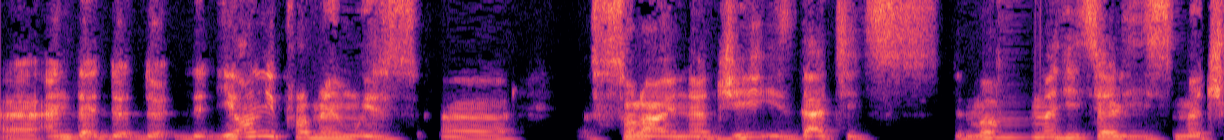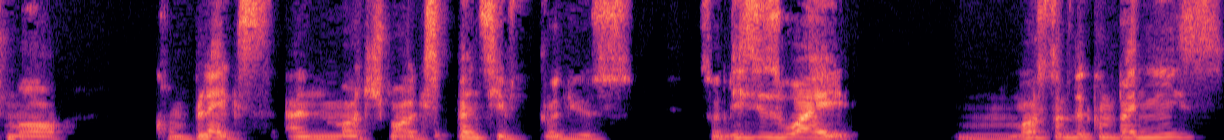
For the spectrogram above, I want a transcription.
uh, and the, the, the, the, only problem with uh, solar energy is that it's the movement itself is much more complex and much more expensive to produce. So this is why most of the companies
